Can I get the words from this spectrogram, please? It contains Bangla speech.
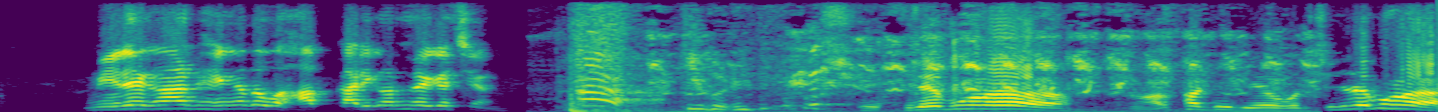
মেরে গাঁড় ভেঙে দেবো হাফ কারিগর হয়ে গেছেন কি করে রে বোড়া আর ফাটিয়ে দিয়ে বলছি রে বোড়া।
